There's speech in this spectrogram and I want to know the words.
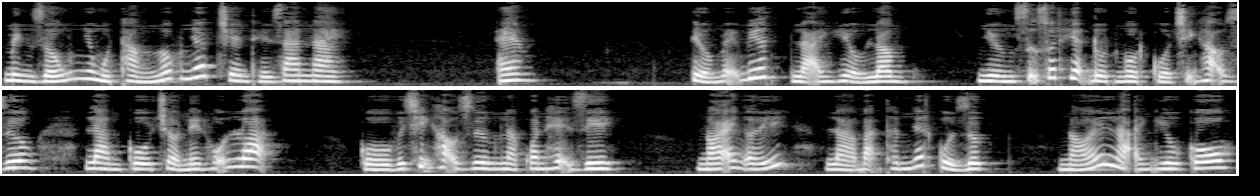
mình giống như một thằng ngốc nhất trên thế gian này. Em. Tiểu mễ biết là anh hiểu lầm, nhưng sự xuất hiện đột ngột của Trịnh Hạo Dương làm cô trở nên hỗn loạn. Cô với Trịnh Hạo Dương là quan hệ gì? Nói anh ấy là bạn thân nhất của Dực, nói là anh yêu cô.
